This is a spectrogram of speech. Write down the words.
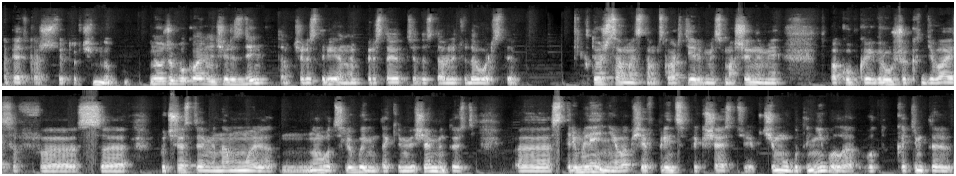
опять кажется, что это очень много. Но уже буквально через день, там, через три, она перестает тебе доставлять удовольствие. То же самое с, там, с квартирами, с машинами, с покупкой игрушек, девайсов, э, с путешествиями на море, ну вот с любыми такими вещами. То есть э, стремление вообще, в принципе, к счастью, к чему бы то ни было, вот к каким-то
